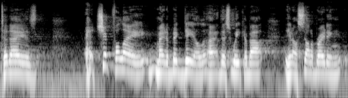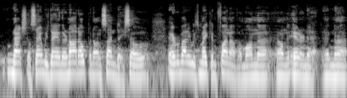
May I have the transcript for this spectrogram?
Today is Chick fil A made a big deal uh, this week about, you know, celebrating National Sandwich Day, and they're not open on Sunday. So everybody was making fun of them on the, on the internet. And uh,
